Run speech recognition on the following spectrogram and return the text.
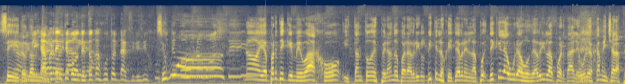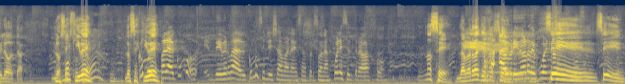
Sí, Claro, totalmente. Aparte, viste, cuando te toca justo el taxi, que decís, justo tengo uno. No, y aparte que me bajo y están todos esperando para abrir. ¿Viste los que te abren la puerta? ¿De qué laburás vos? De abrir la puerta. Dale, boludo, déjame hinchar las pelotas. Los esquivé. trabajo. Los ¿Cómo, esquivé. para, ¿cómo, de verdad, cómo se le llaman a esas personas? ¿Cuál es el trabajo? No sé, la verdad que no sé. Abridor de puertas. Sí, sí.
